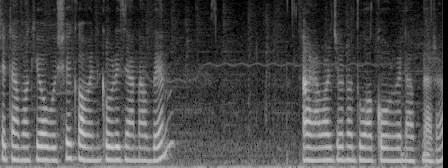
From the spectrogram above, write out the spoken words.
সেটা আমাকে অবশ্যই কমেন্ট করে জানাবেন। আর আমার জন্য দোয়া করবেন আপনারা।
